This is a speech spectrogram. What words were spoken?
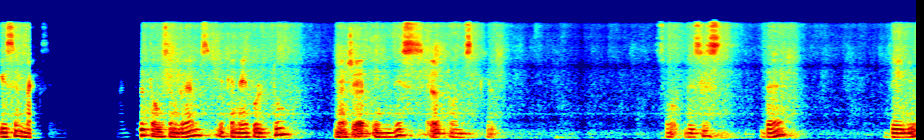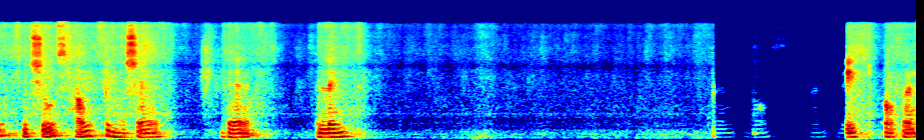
is a maximum. Until 1000 grams we can able to measure in this electronic scale so this is the video which shows how to measure the length and mass and weight of an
